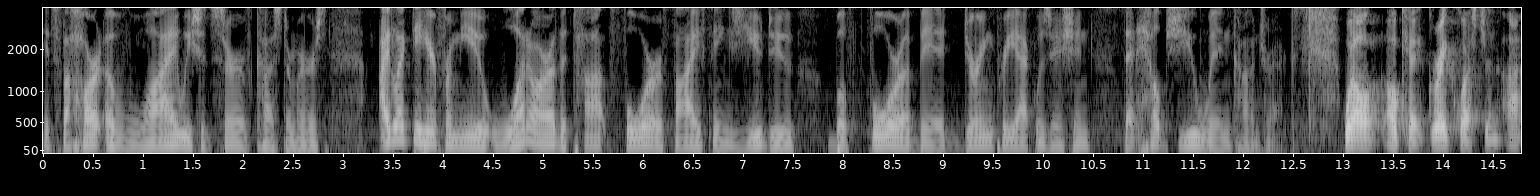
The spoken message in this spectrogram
It's the heart of why we should serve customers. I'd like to hear from you. What are the top four or five things you do before a bid during pre-acquisition that helps you win contracts? Well, okay, great question. I,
